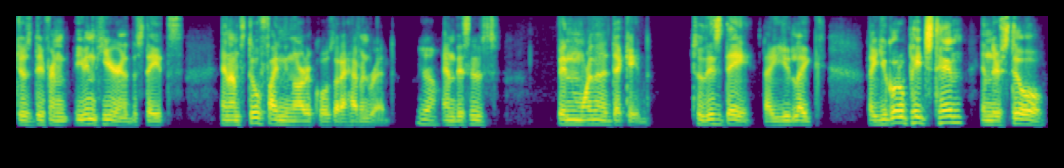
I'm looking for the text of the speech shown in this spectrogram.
just different, even here in the states, and I'm still finding articles that I haven't read Yeah. and this has been more than a decade to this day like you like like you go to page 10 and there's still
